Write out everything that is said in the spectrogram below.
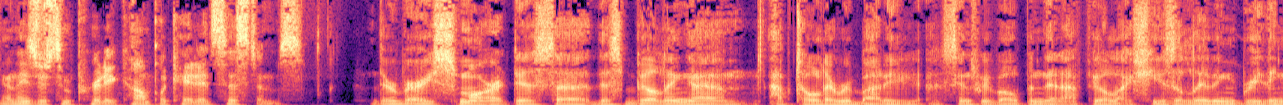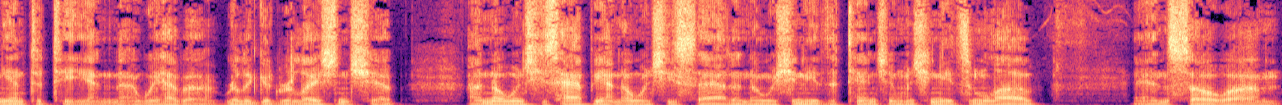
And these are some pretty complicated systems. They're very smart. This uh, this building, uh, I've told everybody uh, since we've opened it, I feel like she's a living, breathing entity, and uh, we have a really good relationship. I know when she's happy. I know when she's sad. I know when she needs attention, when she needs some love. And so um,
